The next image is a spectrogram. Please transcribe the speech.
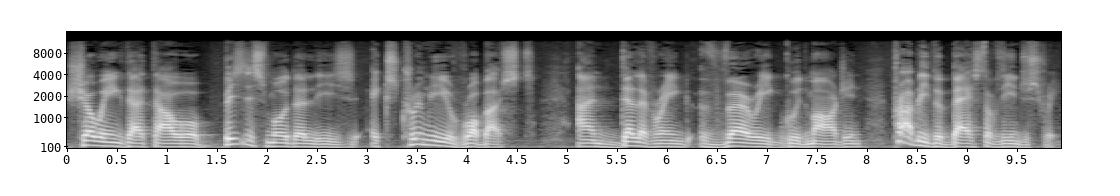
showing that our business model is extremely robust and delivering very good margin, probably the best of the industry.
